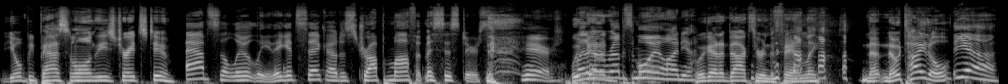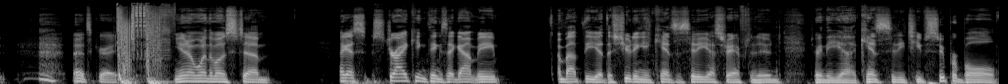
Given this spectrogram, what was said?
you'll be passing along these traits too. Absolutely. They get sick, I'll just drop them off at my sister's. Here, let her a- rub some oil on you. We got a doctor in the family. no, no title. Yeah. That's great. You know, one of the most, um, I guess, striking things that got me about the uh, the shooting in Kansas City yesterday afternoon during the uh, Kansas City Chiefs Super Bowl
